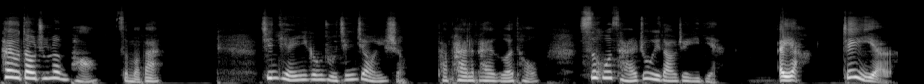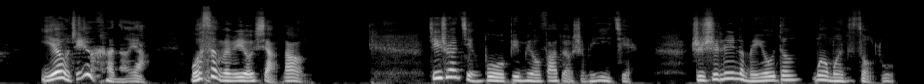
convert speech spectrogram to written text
他又到处乱跑，怎么办？金田一耕助惊叫一声，他拍了拍额头，似乎才注意到这一点。哎呀，这也也有这个可能呀！我怎么没有想到呢？吉川警部并没有发表什么意见，只是拎了煤油灯，默默地走路。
